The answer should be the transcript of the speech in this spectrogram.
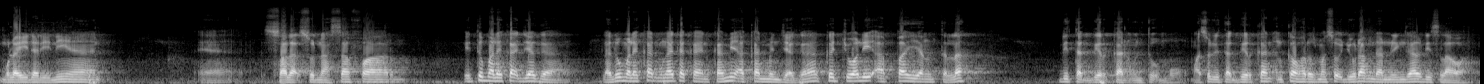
mulai dari niat ya, salat sunnah safar itu malaikat jaga. Lalu malaikat mengatakan kami akan menjaga kecuali apa yang telah ditakdirkan untukmu. Maksud ditakdirkan engkau harus masuk jurang dan meninggal di selawar.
